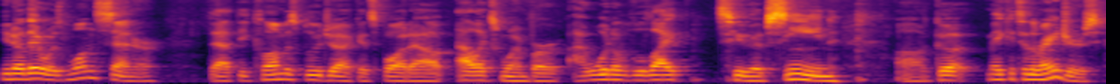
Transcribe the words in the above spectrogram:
You know, there was one center that the Columbus Blue Jackets bought out, Alex Wennberg. I would have liked to have seen uh, go make it to the Rangers.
